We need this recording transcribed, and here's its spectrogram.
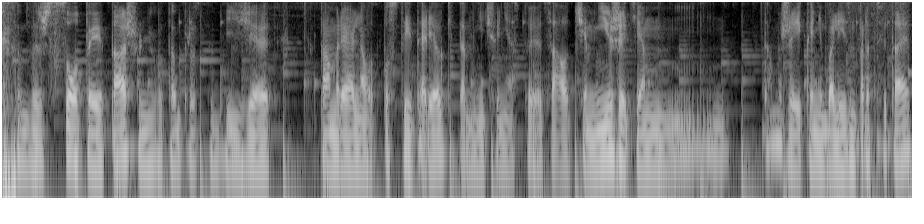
там, знаешь, сотый этаж у него там просто доезжают, там реально вот пустые тарелки, там ничего не остается, а вот чем ниже, тем там уже и каннибализм процветает.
